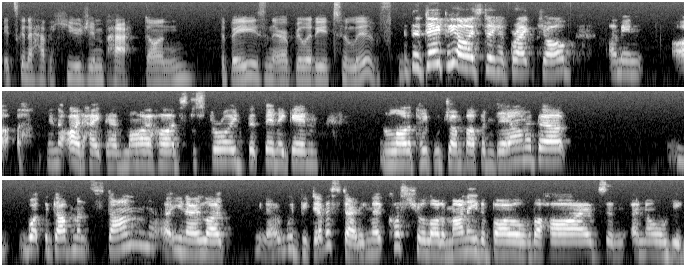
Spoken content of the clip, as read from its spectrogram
it's going to have a huge impact on the bees and their ability to live. The DPI is doing a great job. I mean, you know, I'd hate to have my hives destroyed, but then again, a lot of people jump up and down about what the government's done. Uh, you know, like you know, it would be devastating. It costs you a lot of money to buy all the hives and, and all your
